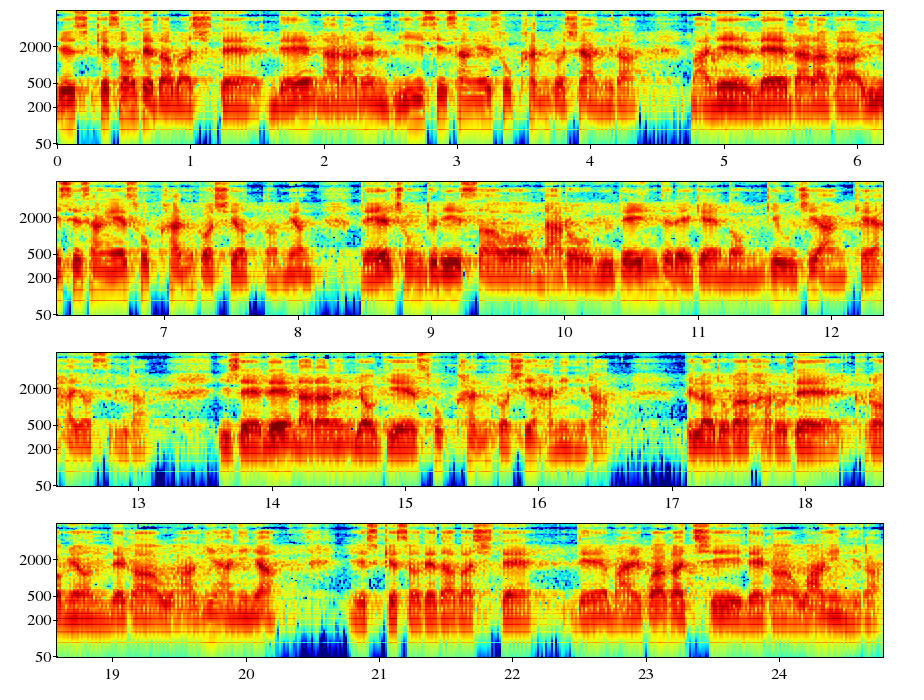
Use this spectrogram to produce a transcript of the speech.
예수께서 대답하시되 내 나라는 이 세상에 속한 것이 아니라 만일 내 나라가 이 세상에 속한 것이었다면 내 종들이 싸워 나로 유대인들에게 넘기우지 않게 하였으리라. 이제 내 나라는 여기에 속한 것이 아니니라. 빌라도가 가로되 그러면 내가 왕이 아니냐? 예수께서 대답하시되 내 말과 같이 내가 왕이니라.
